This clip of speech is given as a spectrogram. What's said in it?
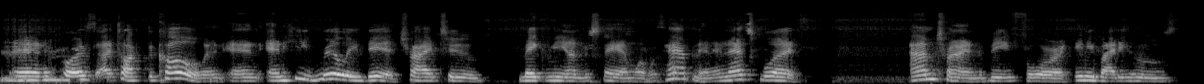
And of mm-hmm. course I talked to Kol and and and he really did try to make me understand what was happening. And that's what I'm trying to be for anybody who's,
